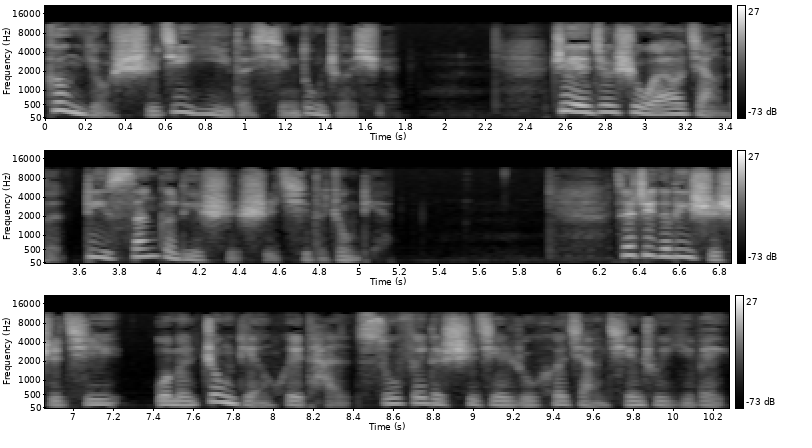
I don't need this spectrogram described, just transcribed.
更有实际意义的行动哲学。这也就是我要讲的第三个历史时期的重点。在这个历史时期，我们重点会谈苏菲的世界如何讲清楚一位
